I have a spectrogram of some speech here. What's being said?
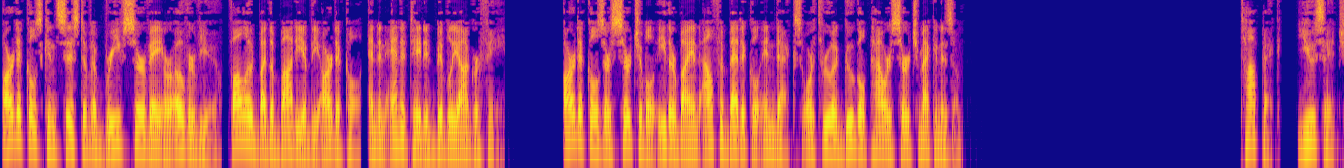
Articles consist of a brief survey or overview, followed by the body of the article, and an annotated bibliography. Articles are searchable either by an alphabetical index or through a Google Power search mechanism. Topic. Usage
